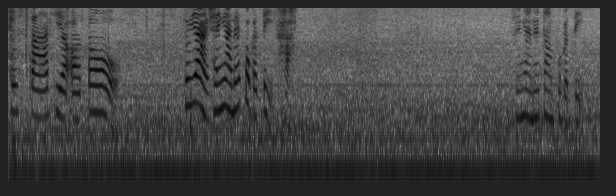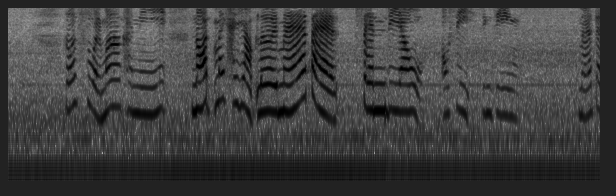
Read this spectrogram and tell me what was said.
Push start เกียร์ออโต้ทุกอย่างใช้งานได้ปกติค่ะ ใช้งานได้ตามปกติ รถสวยมากคันนี้ น็อตไม่ขยับเลยแม้แต่เซนเดียว เอาสิ จริง ๆ แม้แต่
